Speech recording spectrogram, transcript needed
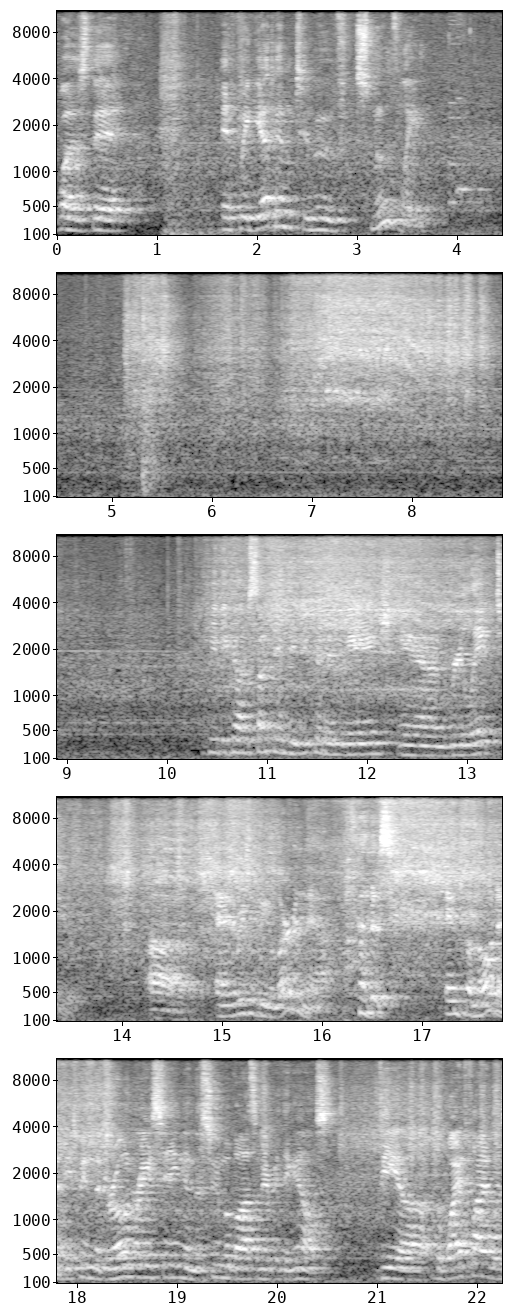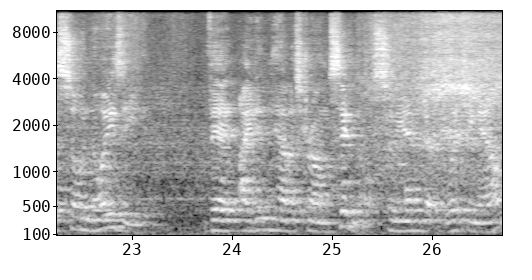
was that if we get him to move smoothly, he becomes something that you can engage and relate to. Uh, and the reason we learned that was in Pomona, between the drone racing and the sumo bots and everything else, the, uh, the Wi-Fi was so noisy that I didn't have a strong signal, so he ended up glitching out.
